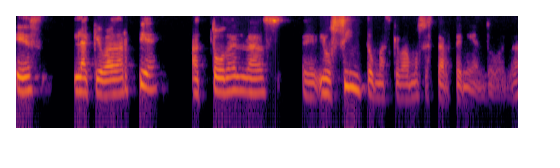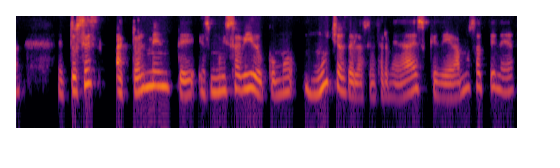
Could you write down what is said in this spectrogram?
es la que va a dar pie a todas las eh, los síntomas que vamos a estar teniendo, ¿verdad? Entonces, actualmente es muy sabido cómo muchas de las enfermedades que llegamos a tener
